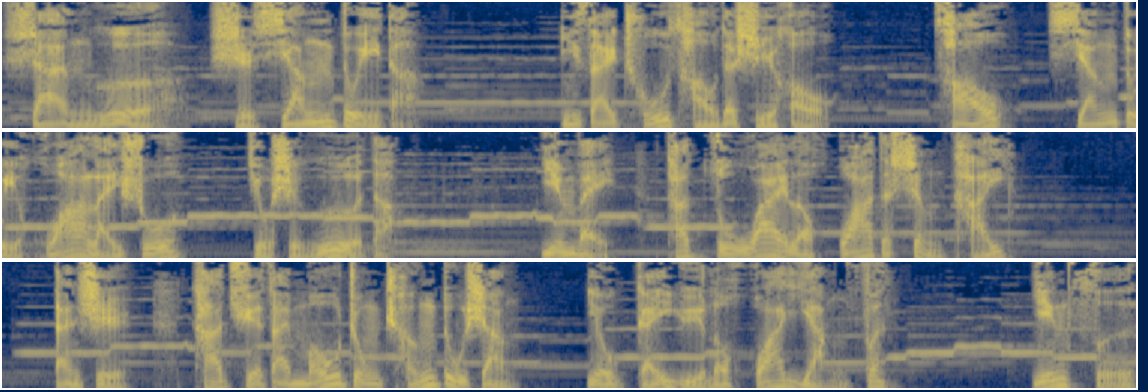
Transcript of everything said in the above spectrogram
善恶是相对的，你在除草的时候，草相对花来说就是恶的，因为它阻碍了花的盛开，但是它却在某种程度上。又给予了花养分，因此，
